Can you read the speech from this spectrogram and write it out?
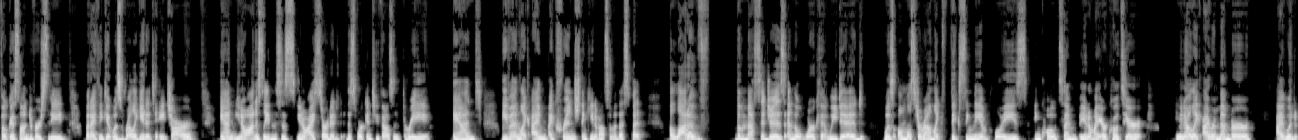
focus on diversity. But I think it was relegated to HR. And, you know, honestly, and this is, you know, I started this work in 2003 and even like I'm, I cringe thinking about some of this, but a lot of the messages and the work that we did was almost around like fixing the employees in quotes. I'm, you know, my air quotes here. You know, like I remember I would,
